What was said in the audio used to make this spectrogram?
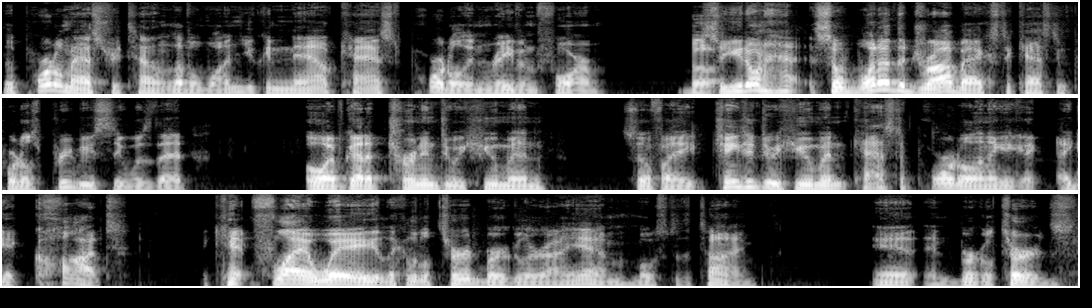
the portal mastery talent level one, you can now cast portal in raven form. But So you don't have so one of the drawbacks to casting portals previously was that oh, I've got to turn into a human. So if I change into a human, cast a portal, and I get I get caught, I can't fly away like a little turd burglar I am most of the time, and and burgle turds.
